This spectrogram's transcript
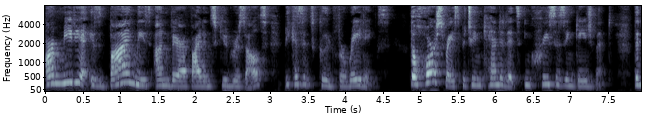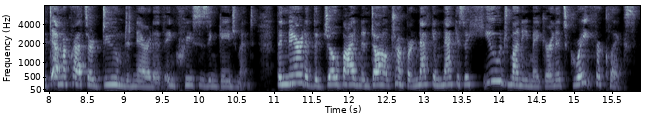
our media is buying these unverified and skewed results because it's good for ratings. The horse race between candidates increases engagement. The Democrats are doomed narrative increases engagement. The narrative that Joe Biden and Donald Trump are neck and neck is a huge moneymaker and it's great for clicks.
